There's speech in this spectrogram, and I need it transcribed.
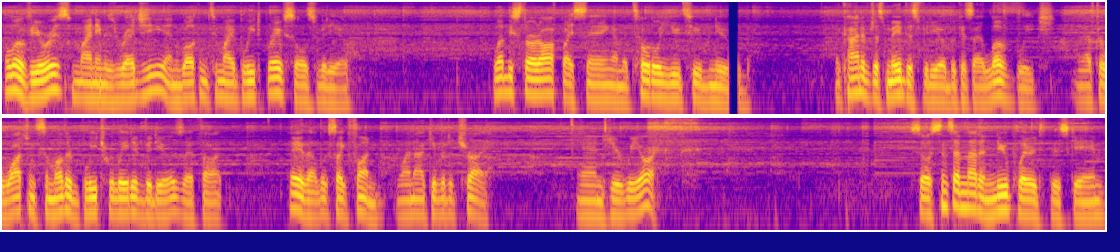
Hello viewers, my name is Reggie and welcome to my Bleach Brave Souls video. Let me start off by saying I'm a total YouTube noob. I kind of just made this video because I love Bleach, and after watching some other Bleach related videos I thought, hey that looks like fun, why not give it a try? And here we are. So since I'm not a new player to this game,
